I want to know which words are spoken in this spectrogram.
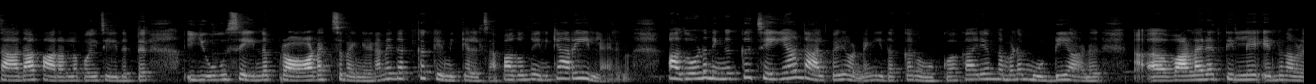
സാധാ പാർലറിൽ പോയി ചെയ്തിട്ട് യൂസ് ചെയ്യുന്ന പ്രോഡക്ട്സ് ഭയങ്കര കാരണം ഇതൊക്കെ കെമിക്കൽസ് അപ്പോൾ അതൊന്നും എനിക്ക് അറിയില്ലായിരുന്നു അപ്പം അതുകൊണ്ട് നിങ്ങൾക്ക് ചെയ്യാൻ താല്പര്യം ഉണ്ടെങ്കിൽ ഇതൊക്കെ നോക്കുക. കാര്യം നമ്മുടെ മുടിയാണ് വളരത്തില്ലേ എന്ന് നമ്മൾ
